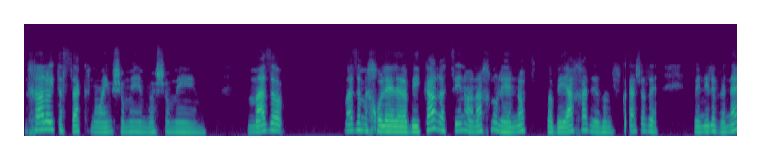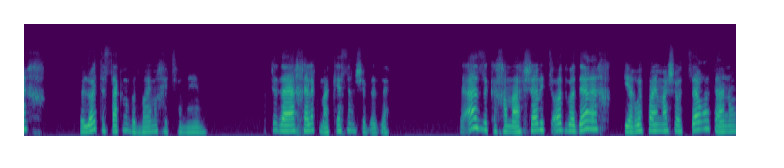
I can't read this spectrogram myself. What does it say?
בכלל לא התעסקנו האם שומעים, לא שומעים, מה זה, מה זה מחולל, אלא בעיקר רצינו אנחנו ליהנות בביחד ובמפגש הזה ביני לבינך, ולא התעסקנו בדברים החיצוניים. אני חושבת שזה היה חלק מהקסם שבזה. ואז זה ככה מאפשר לצעוד בדרך, כי הרבה פעמים מה שעוצר אותנו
